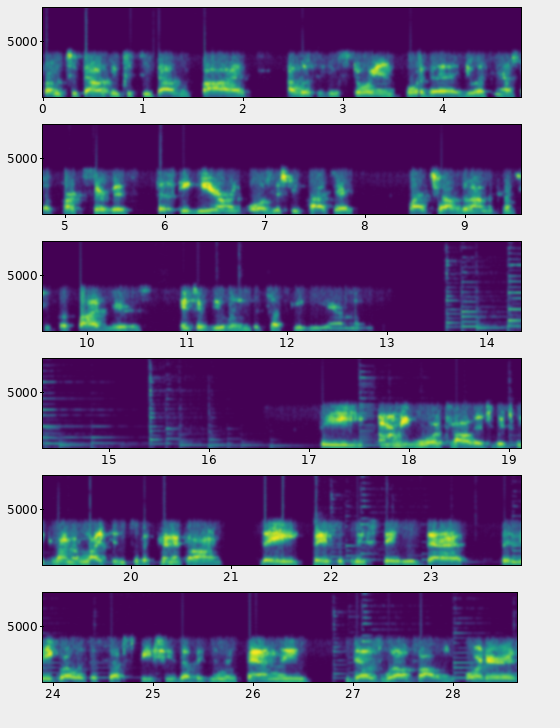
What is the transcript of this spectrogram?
From 2000 to 2005, I was a historian for the U.S. National Park Service Tuskegee Airmen Oral History Project, where I traveled around the country for five years interviewing the Tuskegee Airmen. The Army War College, which we kind of likened to the Pentagon, they basically stated that the Negro is a subspecies of the human family, does well following orders,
